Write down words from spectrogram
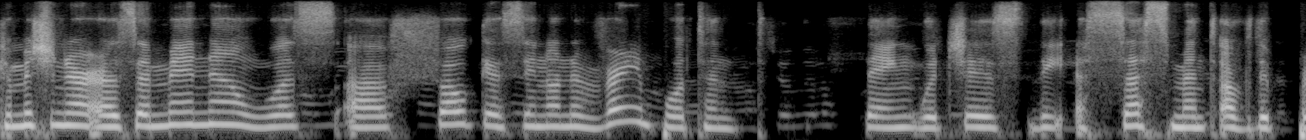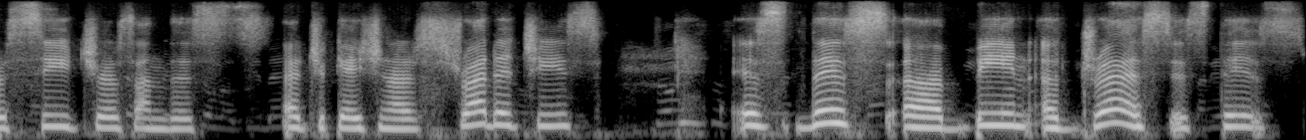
Commissioner Arosemena was uh, focusing on a very important thing, which is the assessment of the procedures and the educational strategies. Is this uh, being addressed? Is this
